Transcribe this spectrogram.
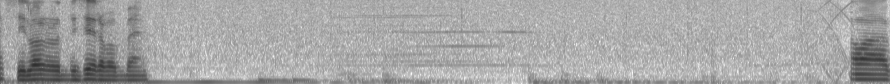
Eh sì, l'horror di sera va bene. No, ma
